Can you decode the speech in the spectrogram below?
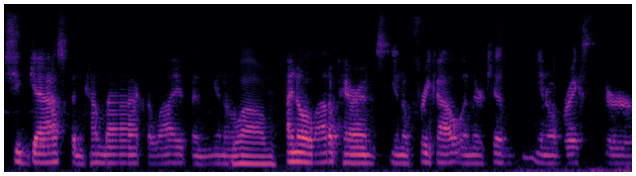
she'd gasp and come back to life. And you know, Wow. I know a lot of parents, you know, freak out when their kid, you know, breaks their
